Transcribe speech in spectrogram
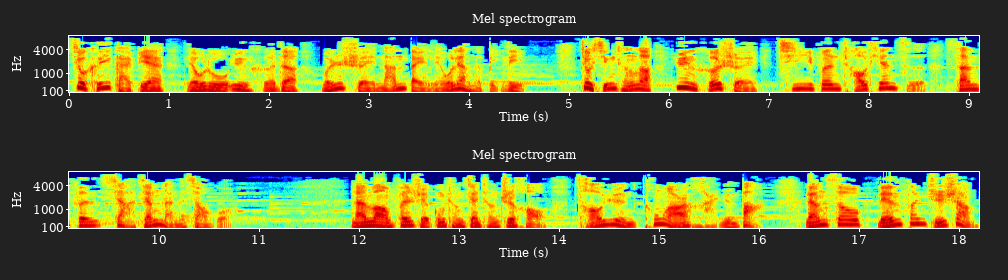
就可以改变流入运河的文水南北流量的比例，就形成了运河水七分朝天子，三分下江南的效果。南望分水工程建成之后，漕运通洱海运坝，粮艘连番直上，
